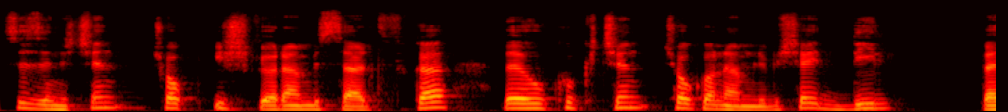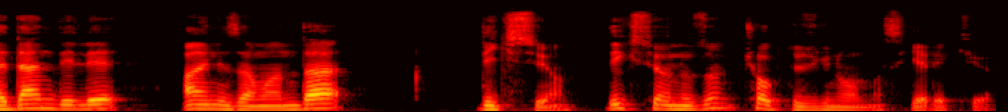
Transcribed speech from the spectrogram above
sizin için çok iş gören bir sertifika ve hukuk için çok önemli bir şey. Dil, beden dili, aynı zamanda diksiyon. Diksiyonunuzun çok düzgün olması gerekiyor.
